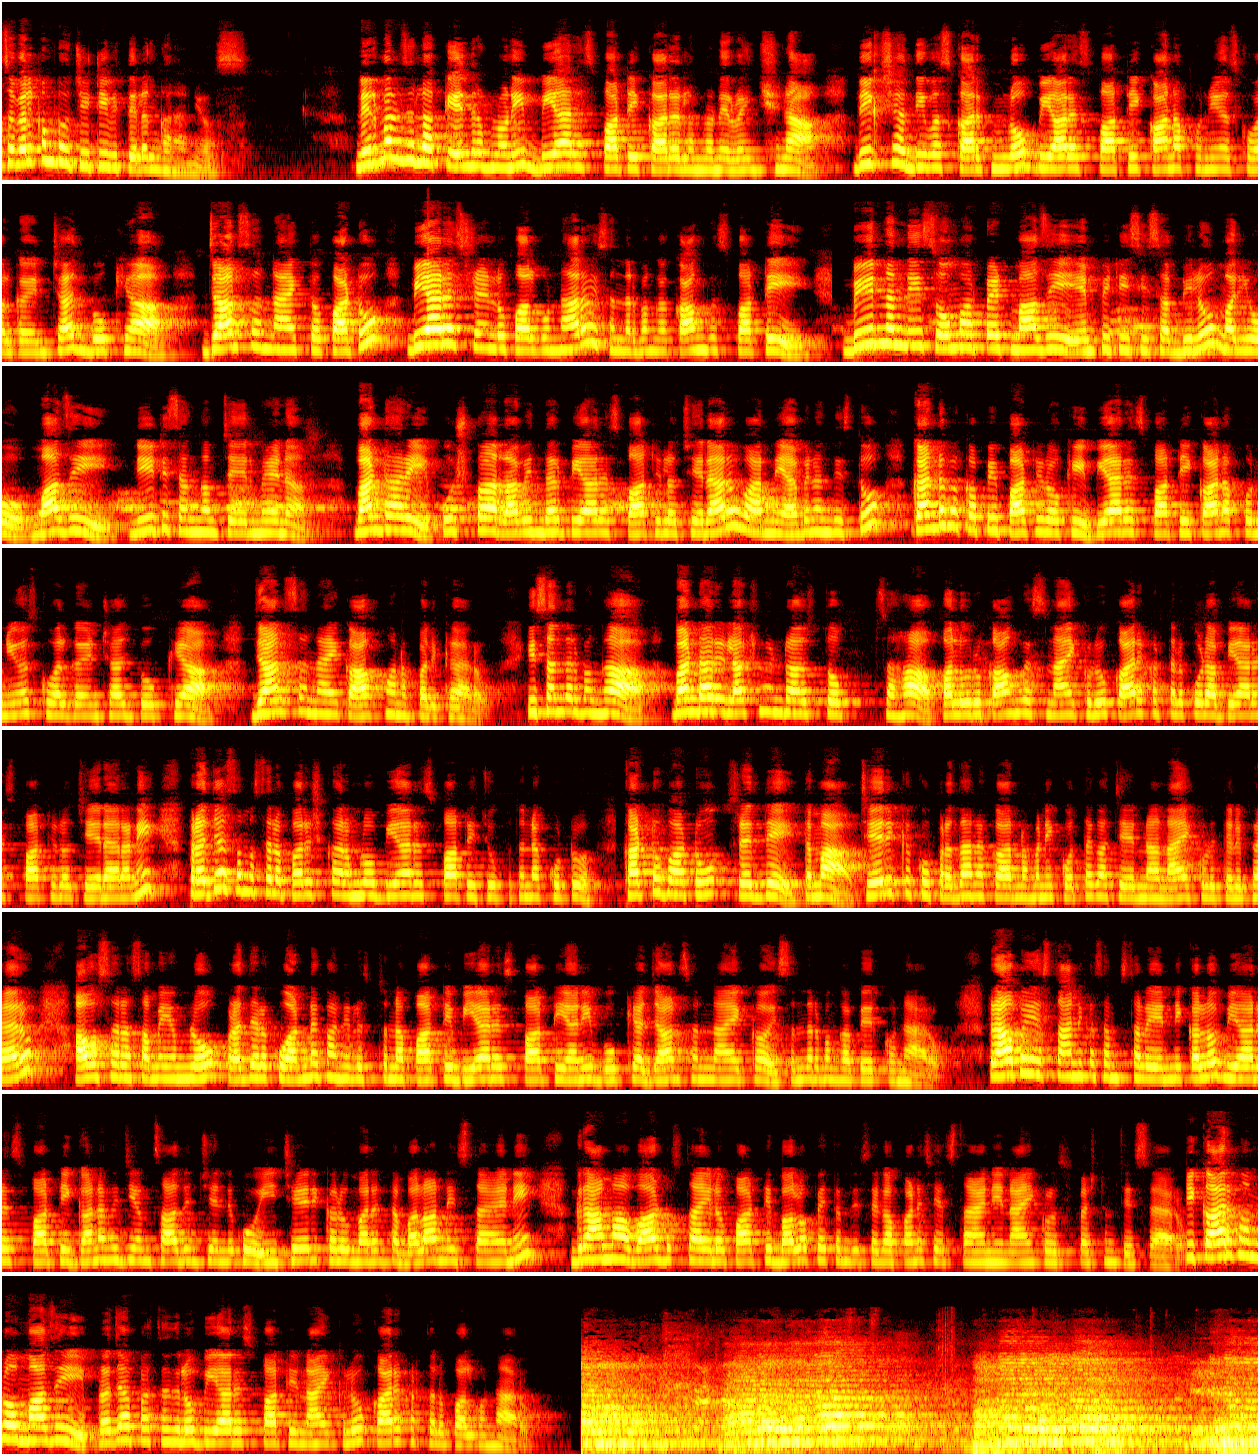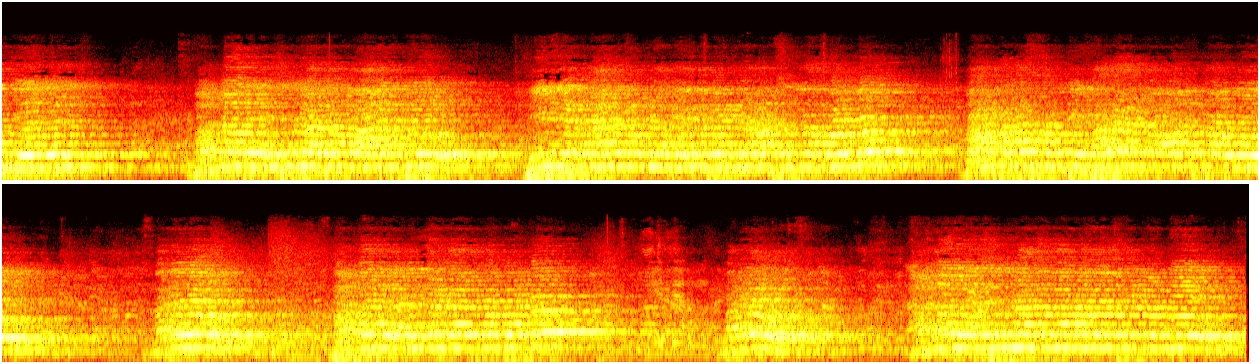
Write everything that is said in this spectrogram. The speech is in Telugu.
నమస్తే welcome to Zee TV Telangana news. Nirmal జిల్లా కేంద్రంలోని బీఆర్ఎస్ పార్టీ కార్యాలయంలో నిర్వహించిన దీక్ష దివస్ కార్యక్రమంలో బీఆర్ఎస్ పార్టీ కానాపూర్ నియోజకవర్గ ఇన్ఛార్జ్ బోఖ్యా జాన్సన్ నాయక్తో పాటు బీఆర్ఎస్ శ్రేణులు పాల్గొన్నారు. ఈ సందర్భంగా కాంగ్రెస్ పార్టీ బీర్నంది సోమార్పేట్ మాజీ ఎంపీటీసీ సభ్యులు మరియు మాజీ నీటి సంఘం చైర్మన్ బండారి పుష్ప రవీందర్ బీఆర్ఎస్ పార్టీలో చేరారు. వారిని అభినందిస్తూ కండవ కప్పి పార్టీలోకి బీఆర్ఎస్ పార్టీ కానపూర్ నియోజకవర్గ ఇన్ఛార్జ్ ముఖ్య జాన్సన్ నాయక్ ఆహ్వానం పలికారు. ఈ సందర్భంగా బండారి లక్ష్మణరాజుతో సహా పలువురు కాంగ్రెస్ నాయకులు కార్యకర్తలు కూడా బీఆర్ఎస్ పార్టీలో చేరారని ప్రజా సమస్యల పరిష్కారంలో బీఆర్ఎస్ పార్టీ చూపుతున్న కుటు కట్టుబాటు శ్రద్ధే తమ చేరికకు ప్రధాన కారణమని కొత్తగా చేరిన నాయకులు తెలిపారు. అవసర సమయంలో ప్రజలకు అండగా నిలుస్తున్న పార్టీ బీఆర్ఎస్ పార్టీ అని బూక్యా జాన్సన్ నాయక్ ఈ సందర్భంగా పేర్కొన్నారు. రాబోయే స్థానిక సంస్థల ఎన్నికల్లో బీఆర్ఎస్ పార్టీ ఘన విజయం సాధించేందుకు ఈ చేరికలు మరింత బలాన్ని ఇస్తాయని గ్రామ వార్డు స్థాయిలో పార్టీ బలోపేతం దిశగా పనిచేస్తాయని నాయకులు స్పష్టం చేశారు. ఈ కార్యక్రమంలో మాజీ ప్రజాప్రతినిధులు బీఆర్ఎస్ పార్టీ నాయకులు కార్యకర్తలు పాల్గొన్నారు.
